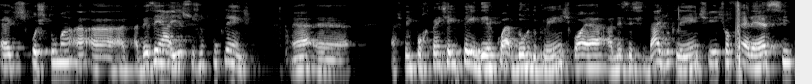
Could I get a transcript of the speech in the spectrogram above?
a gente costuma a, a, a desenhar isso junto com o cliente. Né? É, acho que é importante entender qual é a dor do cliente, qual é a necessidade do cliente, e a gente oferece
